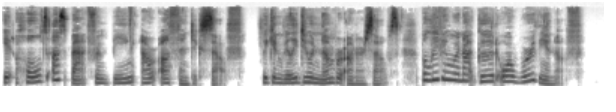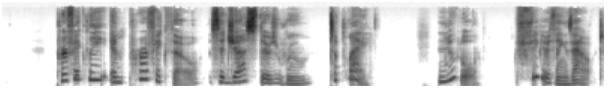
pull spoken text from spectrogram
It holds us back from being our authentic self. We can really do a number on ourselves, believing we're not good or worthy enough. Perfectly imperfect, though, suggests there's room to play. Noodle, figure things out.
